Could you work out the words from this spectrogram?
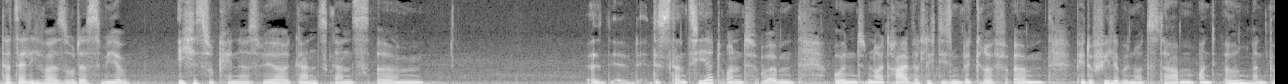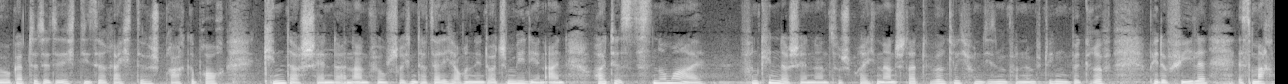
Tatsächlich war es so, dass wir, ich es so kenne, dass wir ganz, ganz ähm, äh, distanziert und, ähm, und neutral wirklich diesen Begriff ähm, Pädophile benutzt haben. Und irgendwann bürgerte sich diese rechte Sprachgebrauch Kinderschänder in Anführungsstrichen tatsächlich auch in den deutschen Medien ein. Heute ist es normal, von Kinderschändern zu sprechen, anstatt wirklich von diesem vernünftigen Begriff Pädophile. Es macht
